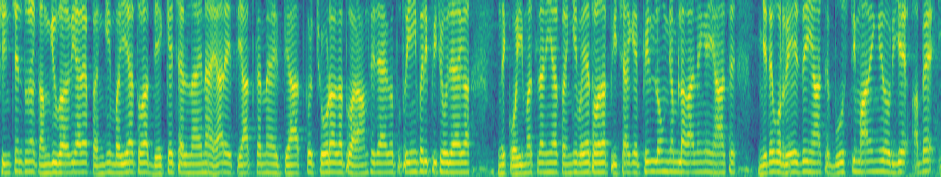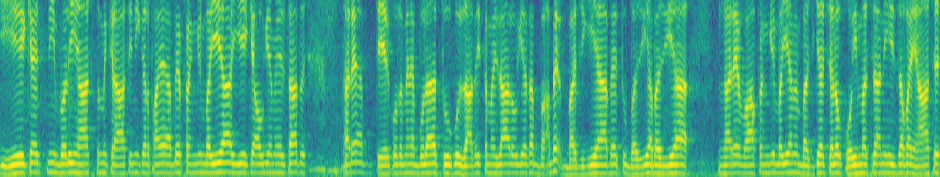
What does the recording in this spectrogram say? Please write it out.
शिनचन तूने कम क्यों कर दिया? अरे फंगी भैया थोड़ा देख के चलना है ना यार एहतियात करना है एहतियात को छोड़ा अगर तू आराम से जाएगा तो, तो यहीं पर ही पीछे हो जाएगा। नहीं कोई मसला नहीं यार फंगी भैया थोड़ा सा पीछे आके फिर लॉन्ग जंप लगा लेंगे यहाँ से। ये देखो रेस दे यहाँ से बूस्ट ही मारेंगे और ये अब ये क्या इतनी बड़ी यहाँ से तुम्हें क्रॉस ही नहीं कर पाया? अबे फंगिन भैया ये क्या हो गया मेरे साथ? अरे अब तेरे को तो मैंने बोला तू कुछ ज़्यादा ही समझदार हो गया था। अबे बच गया अबे तू बच गया बच गया। अरे वाह फंगी भैया, मैं बच गया। चलो कोई मसला नहीं, इस दफ़ा यहाँ से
